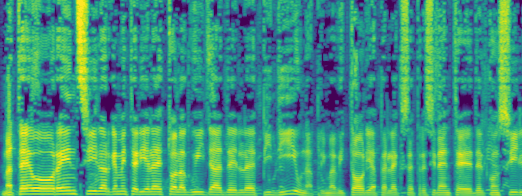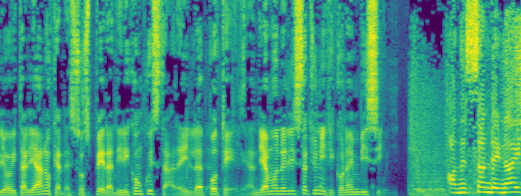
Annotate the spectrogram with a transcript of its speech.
Matteo Renzi, largamente rieletto alla guida del PD, una prima vittoria per l'ex presidente del Consiglio italiano che adesso spera di riconquistare il potere. Andiamo negli Stati Uniti con NBC. On this Sunday night,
